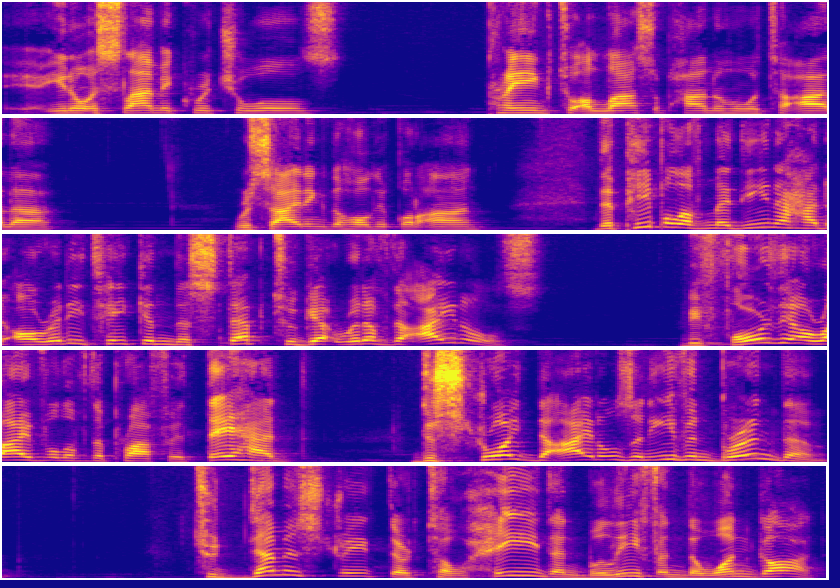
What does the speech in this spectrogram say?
you know, Islamic rituals, praying to Allah subhanahu wa ta'ala, reciting the Holy Quran. The people of Medina had already taken the step to get rid of the idols. Before the arrival of the Prophet, they had destroyed the idols and even burned them to demonstrate their tawheed and belief in the one God.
